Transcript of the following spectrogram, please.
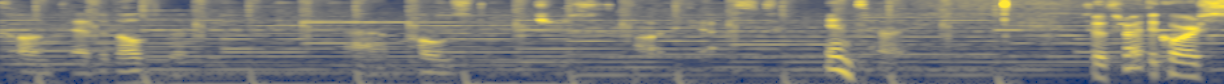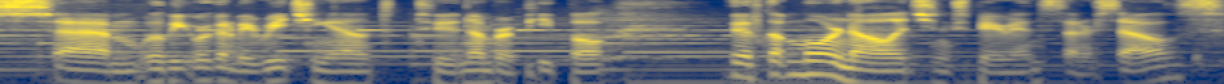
content and ultimately um, host and produce the podcast in time. So throughout the course, um, we'll be we're going to be reaching out to a number of people who have got more knowledge and experience than ourselves,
